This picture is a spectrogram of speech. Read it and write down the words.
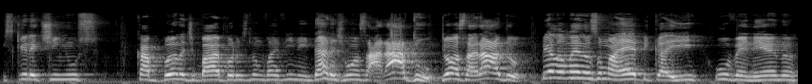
esqueletinhos, cabana de bárbaros, não vai vir lendária de um azarado! Um azarado, pelo menos uma épica aí, o veneno,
